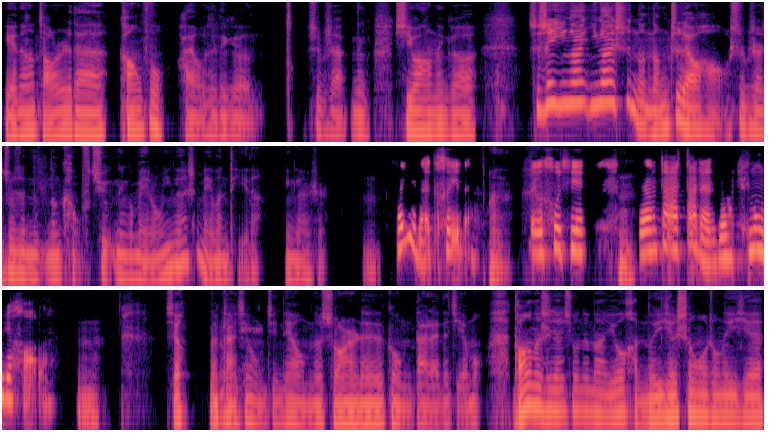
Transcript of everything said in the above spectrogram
也能早日的康复，还有是这个，是不是？那希望那个，这这应该应该是能能治疗好，是不是？就是能能康复去那个美容，应该是没问题的，应该是，可以的，可以的。嗯。这个后期嗯只要大大展就去弄就好了。嗯，行，那感谢我们今天我们的双儿的给我们带来的节目。同样的时间，兄弟们也有很多一些生活中的一些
